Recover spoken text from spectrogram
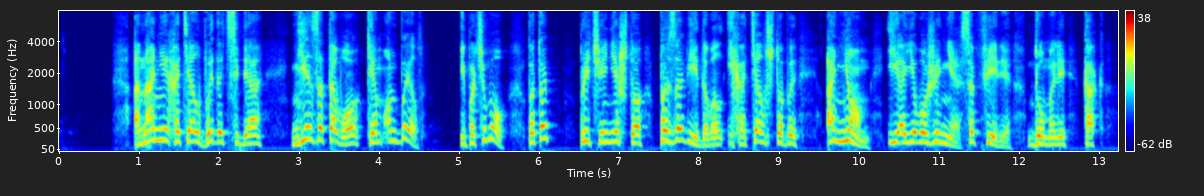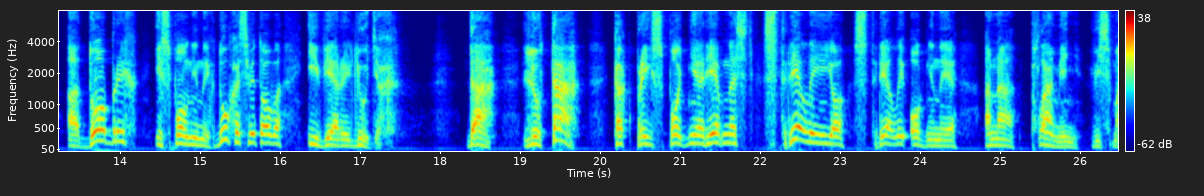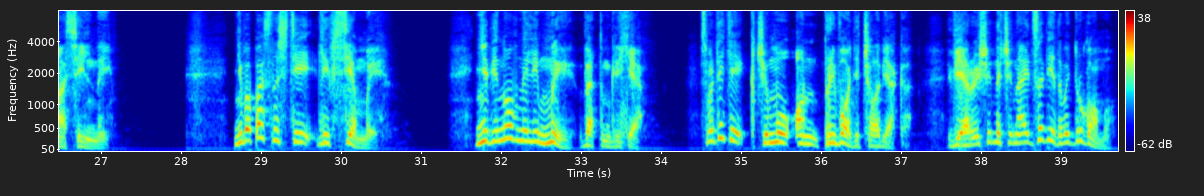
Анания хотел выдать себя не за того, кем он был – и почему? По той причине, что позавидовал и хотел, чтобы о нем и о его жене Сапфире думали как о добрых, исполненных Духа Святого и веры людях. Да, люта, как преисподняя ревность, стрелы ее, стрелы огненные, она пламень весьма сильный. Не в опасности ли все мы? Не виновны ли мы в этом грехе? Смотрите, к чему он приводит человека. Верующий начинает завидовать другому.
